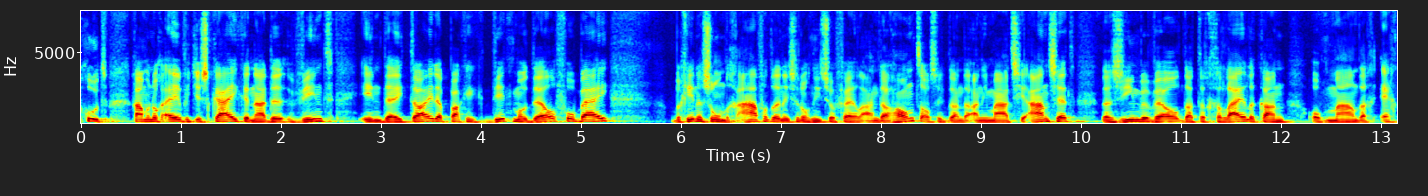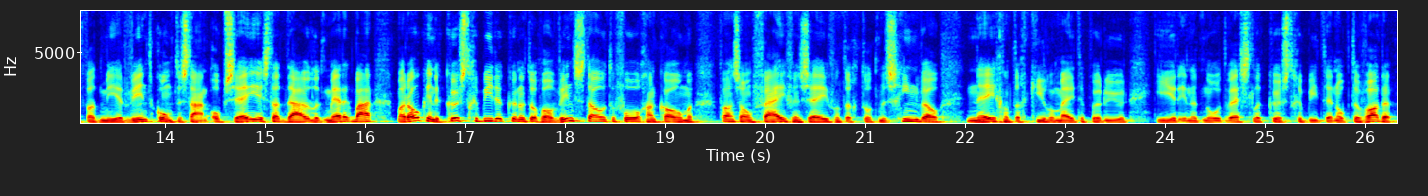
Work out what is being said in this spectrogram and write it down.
Goed, gaan we nog eventjes kijken naar de wind in detail. Daar pak ik dit model voorbij. Beginnen zondagavond, dan is er nog niet zoveel aan de hand. Als ik dan de animatie aanzet, dan zien we wel dat er geleidelijk aan op maandag echt wat meer wind komt te staan. Op zee is dat duidelijk merkbaar, maar ook in de kustgebieden kunnen toch wel windstoten voor gaan komen van zo'n 75 tot misschien wel 90 km per uur hier in het noordwestelijk kustgebied en op de Wadden.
